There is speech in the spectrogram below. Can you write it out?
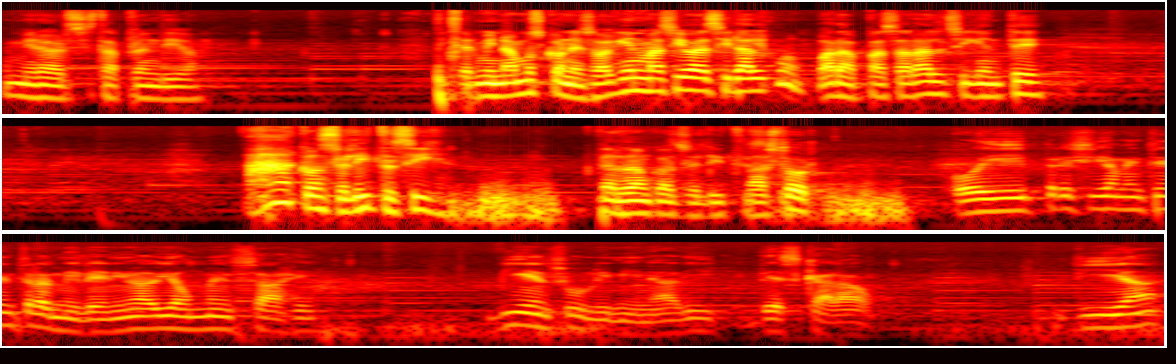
Mira a ver si está prendido. Y terminamos con eso. ¿Alguien más iba a decir algo para pasar al siguiente? Ah, Consuelito, sí. Perdón, Consuelito. Pastor, hoy precisamente en Transmilenio había un mensaje bien subliminal y descarado. Día,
